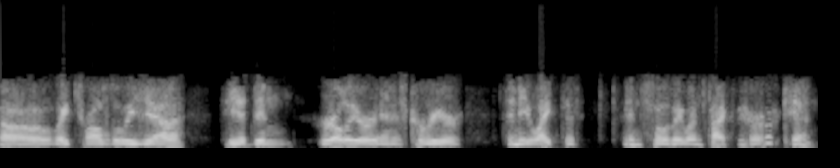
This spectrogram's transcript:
Uh, Lake Charles, Louisiana, he had been earlier in his career and he liked it. And so they went back there again.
